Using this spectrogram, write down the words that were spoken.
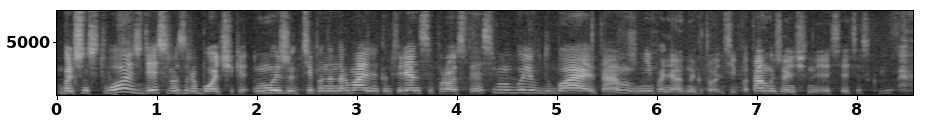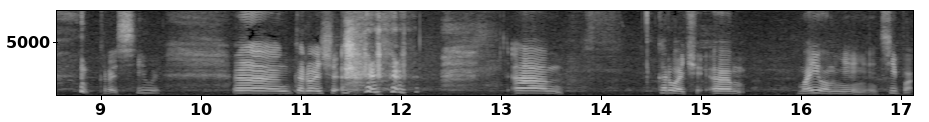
большинство здесь разработчики. Мы же типа на нормальной конференции просто. Если мы были в Дубае, там непонятно кто, типа там и женщины есть, я тебе скажу, красивые. Э, Короче, Эм, Короче, мое мнение, типа,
